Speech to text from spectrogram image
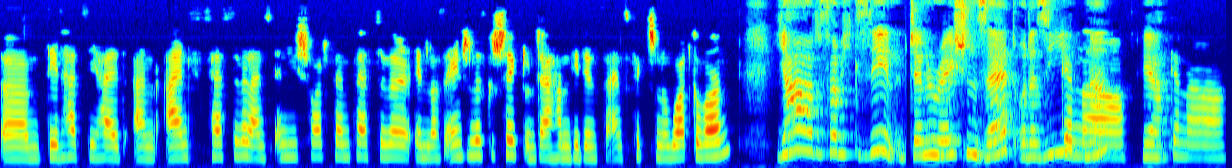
ähm, den hat sie halt an ein Festival, ans Indie Short Film Festival in Los Angeles geschickt und da haben die den Science Fiction Award gewonnen. Ja, das habe ich gesehen. Generation Z oder sie, ne? genau, ne? Ja. Genau.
